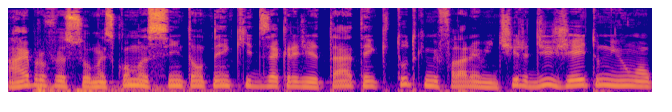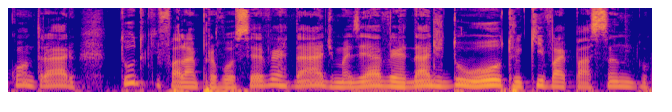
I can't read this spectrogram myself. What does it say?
Ai, professor, mas como assim? Então tem que desacreditar, tem que tudo que me falaram é mentira? De jeito nenhum, ao contrário. Tudo que falaram para você é verdade, mas é a verdade do outro que vai passando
